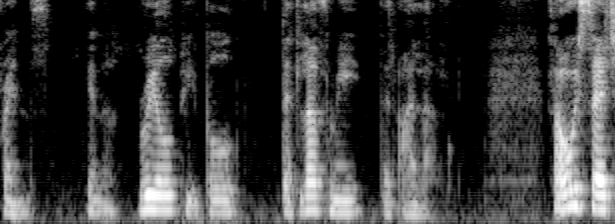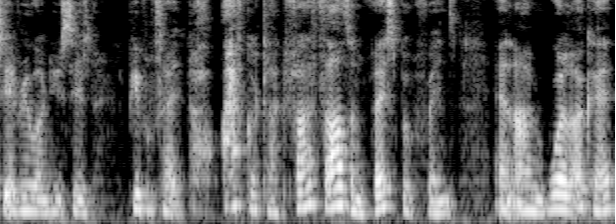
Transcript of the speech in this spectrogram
friends, you know, real people that love me, that I love. So I always say to everyone who says, people say, oh, I've got like 5,000 Facebook friends. And I'm, well, okay,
